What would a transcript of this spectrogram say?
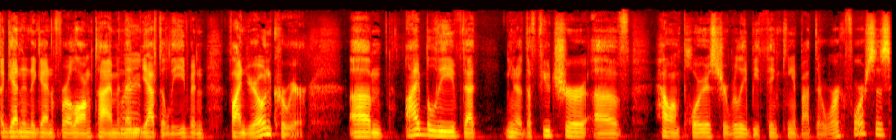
again and again for a long time, and right. then you have to leave and find your own career. Um, I believe that you know the future of how employers should really be thinking about their workforces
